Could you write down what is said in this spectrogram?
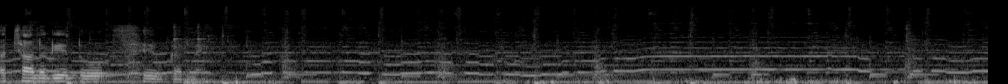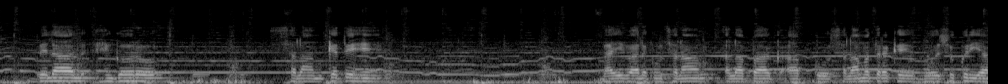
अच्छा लगे तो सेव कर लें बिलाल हिंगोरो, सलाम कहते हैं। भाई वालेकुम सलाम, अल्लाह पाक आपको सलामत रखे, बहुत शुक्रिया।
